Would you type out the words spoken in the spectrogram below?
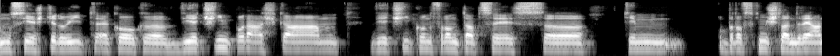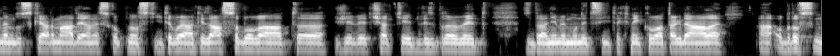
musí ještě dojít jako k větším porážkám, větší konfrontaci s tím obrovským šlendriánem ruské armády a neschopností ty vojáky zásobovat, eh, živit, šatit, vyzbrojit zbraněmi, municí, technikou a tak dále. A obrovský,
